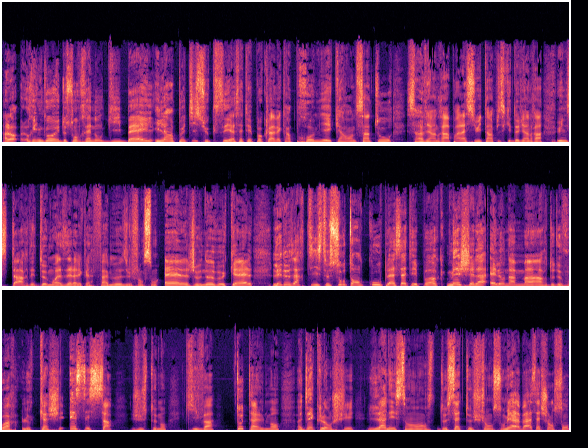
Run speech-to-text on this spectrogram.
Alors Ringo est de son vrai nom Guy Bale, il a un petit succès à cette époque-là avec un premier 45 tours, ça viendra par la suite hein, puisqu'il deviendra une star des demoiselles avec la fameuse chanson Elle, je ne veux qu'elle. Les deux artistes sont en couple à cette époque, mais Sheila, elle en a marre de devoir le cacher. Et c'est ça, justement, qui va totalement euh, déclencher la naissance de cette chanson. Mais à la base, cette chanson,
